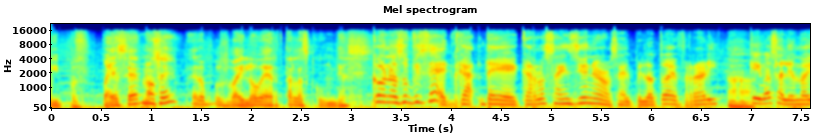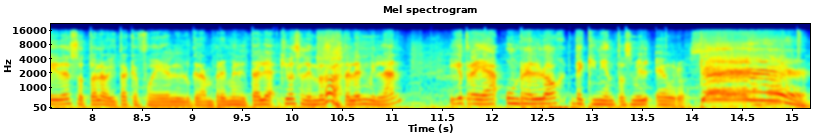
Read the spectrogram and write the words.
Y pues puede ser, no sé, pero pues bailó Berta las cumbias. Supiste de, Ca- de Carlos Sainz Jr., o sea, el piloto de Ferrari, Ajá. que iba saliendo ahí de su hotel ahorita que fue el Gran Premio en Italia, que iba saliendo de su hotel en Milán y que traía un reloj de 500 mil euros. ¿Qué?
